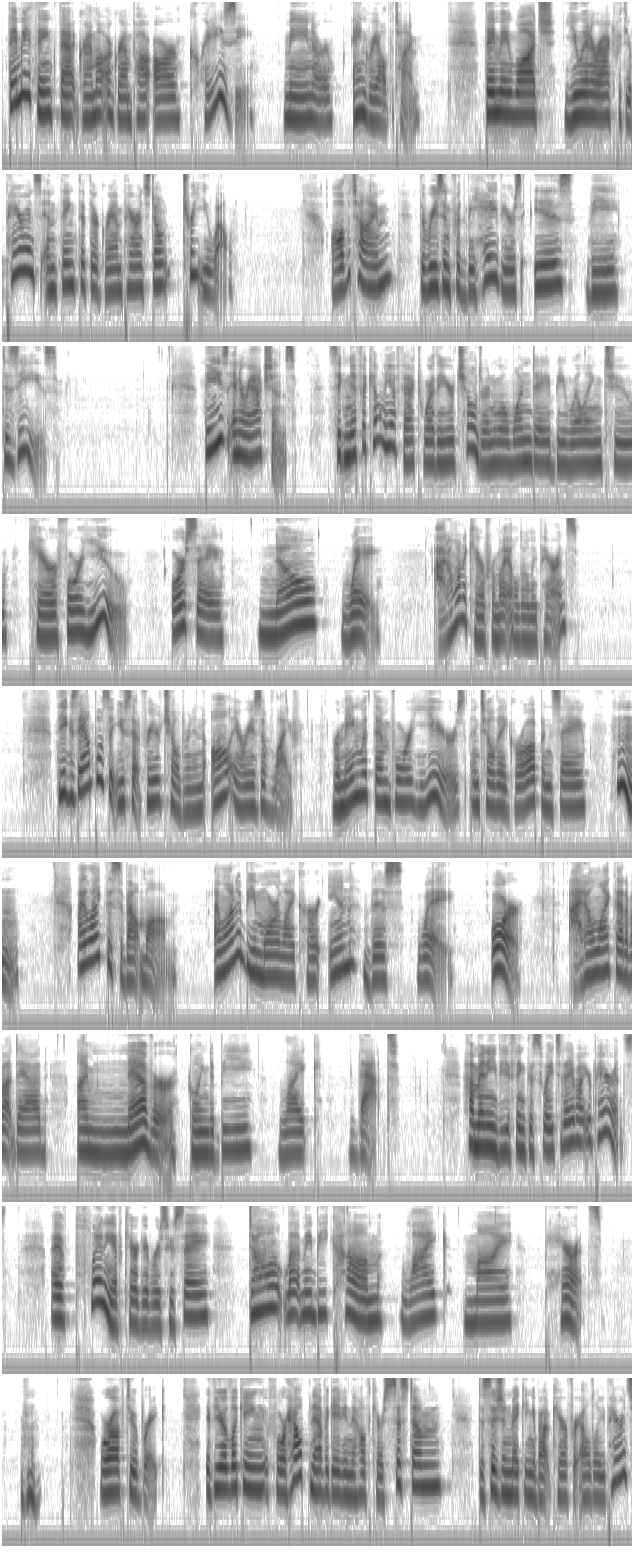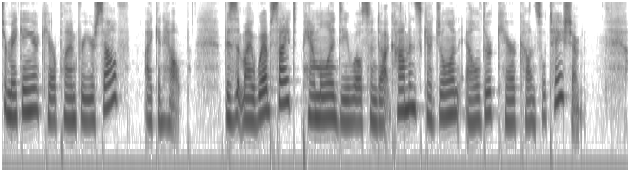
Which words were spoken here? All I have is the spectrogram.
They may think that grandma or grandpa are crazy, mean, or angry all the time. They may watch you interact with your parents and think that their grandparents don't treat you well. All the time, the reason for the behaviors is the disease. These interactions significantly affect whether your children will one day be willing to care for you or say, No way, I don't want to care for my elderly parents. The examples that you set for your children in all areas of life remain with them for years until they grow up and say, Hmm, I like this about mom. I want to be more like her in this way. Or, I don't like that about dad. I'm never going to be like that. How many of you think this way today about your parents? I have plenty of caregivers who say, Don't let me become like my parents. We're off to a break. If you're looking for help navigating the healthcare system, decision making about care for elderly parents, or making a care plan for yourself, I can help. Visit my website, pameladwilson.com, and schedule an elder care consultation.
